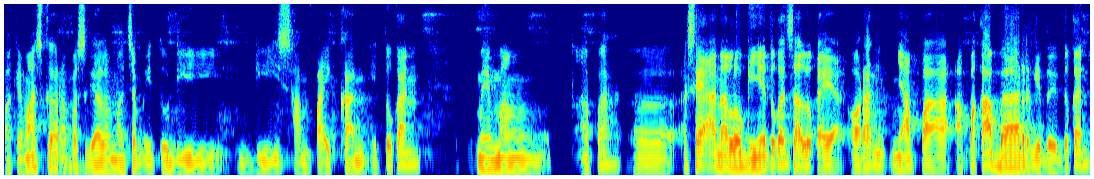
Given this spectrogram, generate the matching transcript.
pakai masker apa segala macam itu di, disampaikan itu kan memang apa uh, saya analoginya itu kan selalu kayak orang nyapa apa kabar gitu itu kan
